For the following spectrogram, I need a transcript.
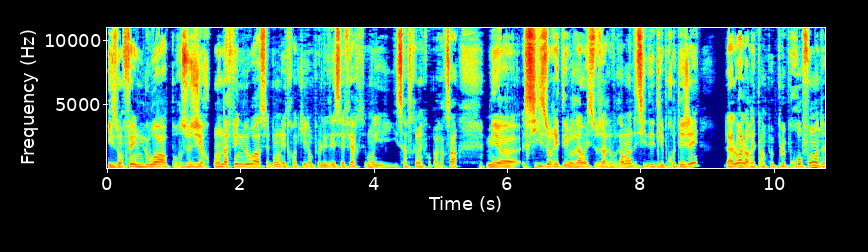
ils ont fait une loi pour se dire, on a fait une loi, c'est bon, on est tranquille, on peut les laisser faire, c'est bon, ils, savent très bien qu'il faut pas faire ça. Mais, euh, s'ils auraient été vraiment, s'ils auraient vraiment décidé de les protéger, la loi leur est un peu plus profonde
